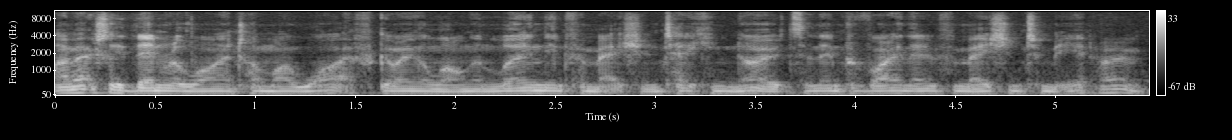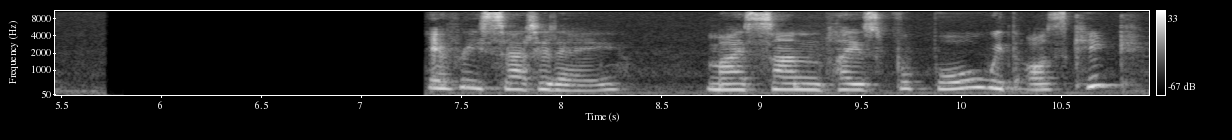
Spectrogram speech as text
I'm actually then reliant on my wife going along and learning the information, taking notes, and then providing that information to me at home. Every Saturday, my son plays football with Auskick.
